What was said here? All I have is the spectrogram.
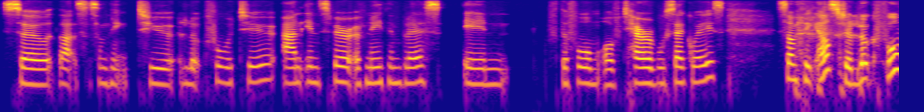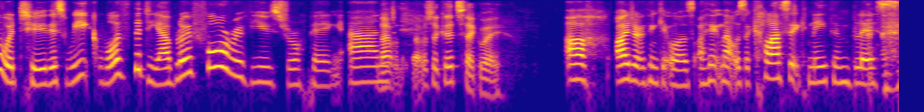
So that's something to look forward to. And in spirit of Nathan Bliss, in the form of terrible segues, something else to look forward to this week was the Diablo 4 reviews dropping. And that, that was a good segue. Uh, I don't think it was. I think that was a classic Nathan Bliss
